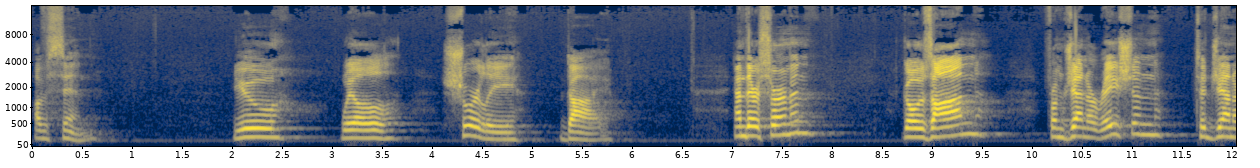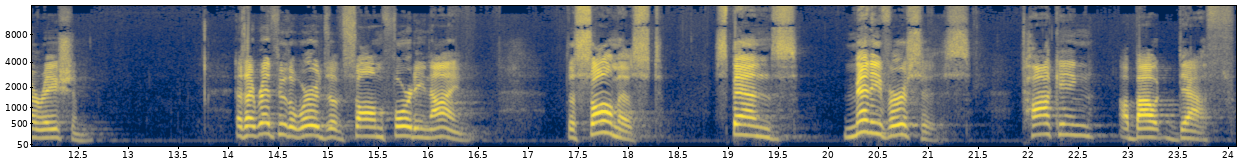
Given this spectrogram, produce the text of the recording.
of sin. You will surely die. And their sermon goes on from generation to generation. As I read through the words of Psalm 49, the psalmist spends many verses talking about death.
